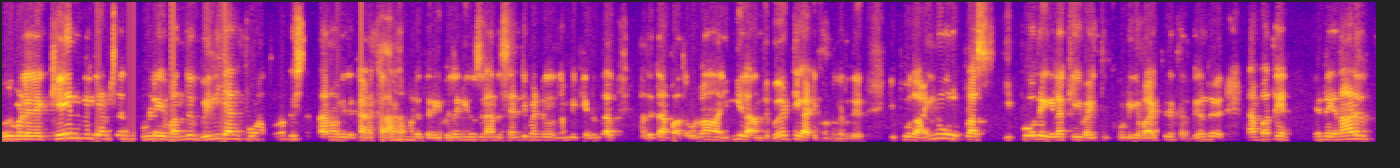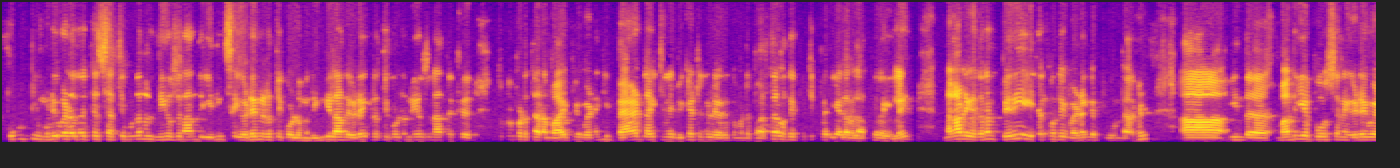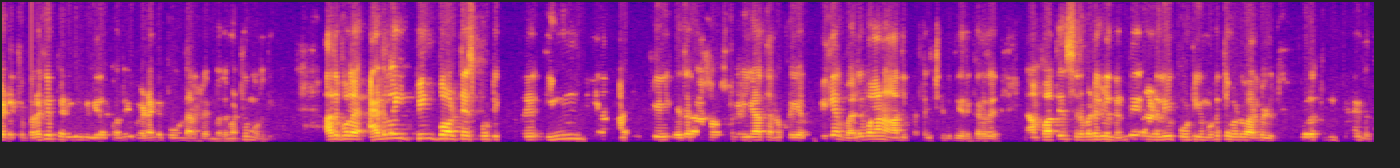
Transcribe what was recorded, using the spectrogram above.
ஒருவேளை கேன் வில்லியம்சன் உள்ளே வந்து வில்லியன் போன துரதிஷ்டத்தானோ இதுக்கான காரணம் என்று தெரியவில்லை. நியூசிலாந்து சென்டிமெண்டல் நம்பிக்கை இருந்தால் அதுதான் பார்த்து இங்கிலாந்து வேட்டி ஆடிக்கொண்டிருக்கிறது. இப்போது ஐநூறு பிளஸ் இப்போதே இலக்கை வைக்கக்கூடிய வாய்ப்பு இருக்கிறது என்று நான் பார்த்தேன். இன்றைய நாளில் போட்டி முடிவடைவதற்கு சற்று முதல் நியூசிலாந்து இன்னிங்ஸை இடைநிறுத்திக் கொள்ளும். இங்கிலாந்து இடைநிறுத்திக் கொள்ளும். நியூசிலாந்துக்கு துடுப்படுத்தான வாய்ப்பை வழங்கி பேட் லைட்டில் விக்கெட்டுகள் எடுக்கும் என்று பார்த்தால் அதை பற்றி பெரிய அளவில் அக்கறை இல்லை. நாளைய தினம் பெரிய இலக்கொன்றை வழங்கப் போகின்றார்கள். ஆஹ் இந்த மதிய போசன இடைவேளைக்கு பிறகு பெரிய ஒரு இலக்கொன்றை வழங்கப் போகின்றார்கள் என்பது மட்டும் உறுதி. அதுபோல அடலைட் பிங்க் பால் டெஸ்ட் போட்டி இந்தியா அணிக்கு எதிராக ஆஸ்திரேலியா தன்னுடைய மிக வலுவான ஆதிக்கத்தை செலுத்தி இருக்கிறது நாம் பார்த்தேன் சில வடைகளில் இன்றைய நாளிலேயே போட்டியை முடித்து விடுவார்கள்.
